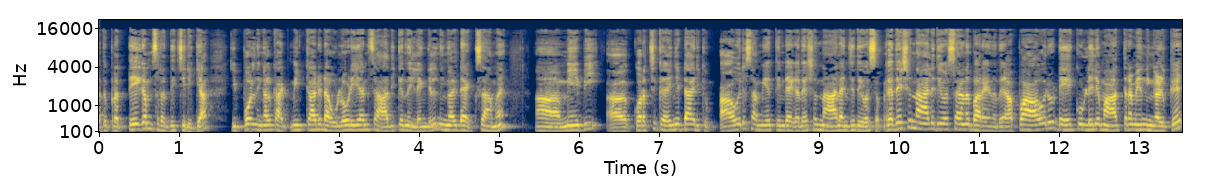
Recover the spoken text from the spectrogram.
അത് പ്രത്യേകം ശ്രദ്ധിച്ചിരിക്കുക. ഇപ്പോൾ നിങ്ങൾക്ക് അഡ്മിറ്റ് കാർഡ് ഡൗൺലോഡ് ചെയ്യാൻ സാധിക്കുന്നില്ലെങ്കിൽ നിങ്ങളുടെ എക്സാം മേ ബി കുറച്ച് കഴിഞ്ഞിട്ടായിരിക്കും. ആ ഒരു സമയത്തിന്റെ ഏകദേശം നാലഞ്ച് ദിവസം. ഏകദേശം നാല് ദിവസമാണ് പറയുന്നത്. അപ്പോൾ ആ ഒരു ഡേക്കുള്ളിൽ മാത്രമേ നിങ്ങൾക്ക്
